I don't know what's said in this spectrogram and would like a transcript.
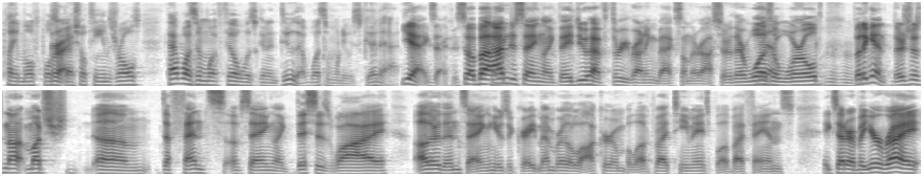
play multiple Right. special teams roles. That wasn't what Phil was going to do. That wasn't what he was good at. Yeah, exactly. So, but I'm just saying, like, they do have three running backs on the roster. There was Yeah. a world, Mm-hmm. but again, there's just not much um, defense of saying like this is why, other than saying he was a great member of the locker room, beloved by teammates, beloved by fans, etc. But you're right.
